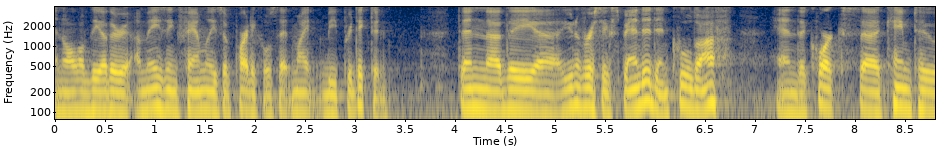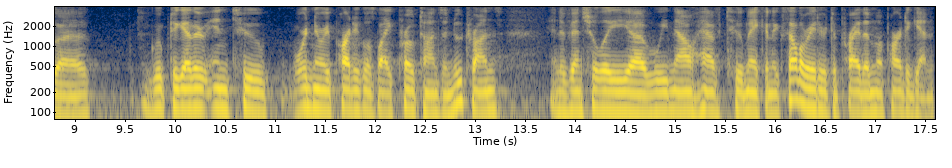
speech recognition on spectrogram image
and all of the other amazing families of particles that might be predicted. Then uh, the uh, universe expanded and cooled off, and the quarks uh, came to uh, group together into ordinary particles like protons and neutrons, and eventually we now have to make an accelerator to pry them apart again.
